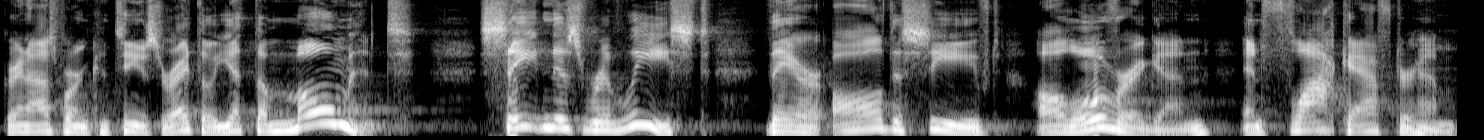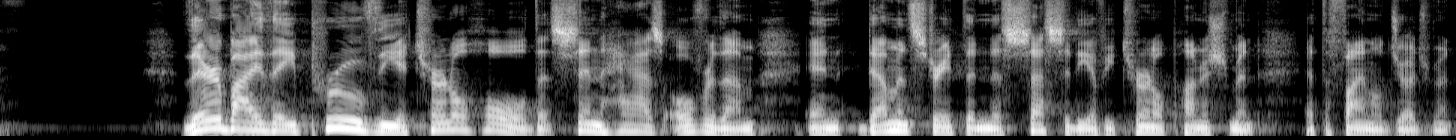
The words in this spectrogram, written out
Grant Osborne continues to write, though, yet the moment Satan is released, they are all deceived all over again and flock after him. Thereby they prove the eternal hold that sin has over them and demonstrate the necessity of eternal punishment at the final judgment.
